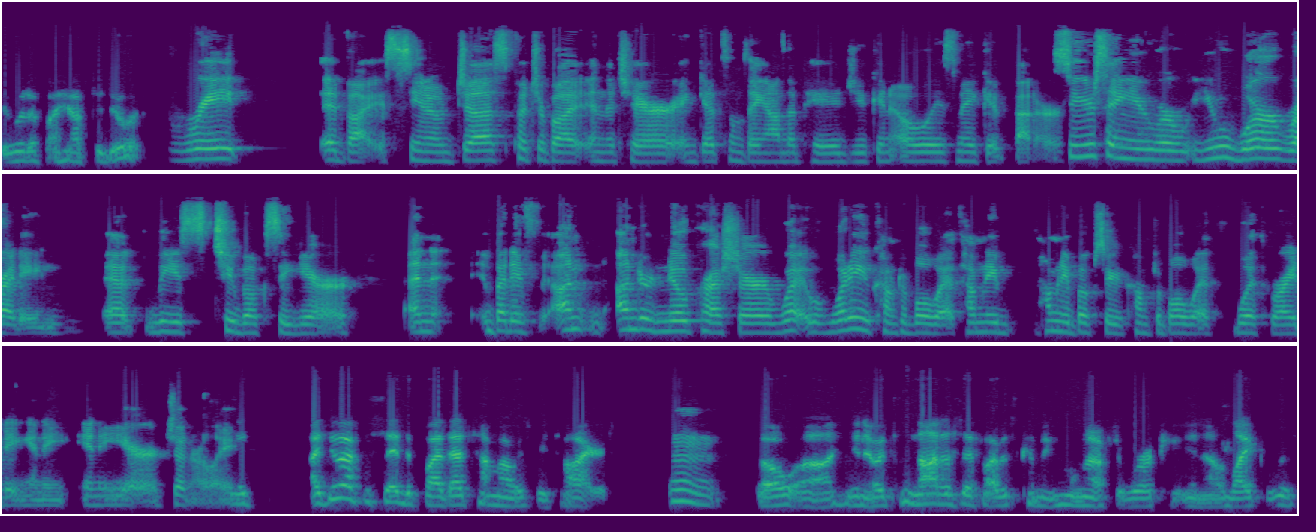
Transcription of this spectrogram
do it if I have to do it. Great advice. You know, just put your butt in the chair and get something on the page. You can always make it better. So you're saying you were you were writing at least two books a year, and but if un, under no pressure, what what are you comfortable with? How many how many books are you comfortable with with writing in a in a year generally? I do have to say that by that time I was retired. Mm. So uh, you know, it's not as if I was coming home after work. You know, like with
